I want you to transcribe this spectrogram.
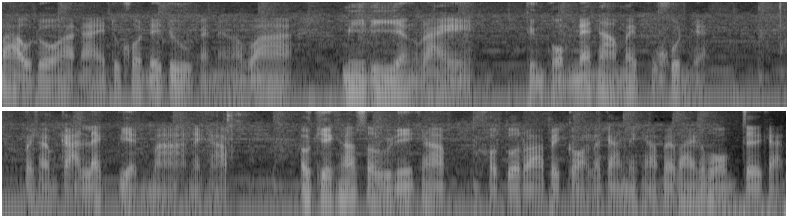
ป้าอุดฮานะให้ทุกคนได้ดูกันนะครับว่ามีดีอย่างไรถึงผมแนะนำให้ผู้คุณเนี่ยไปทำการแลกเปลี่ยนมานะครับ โอเคครับสำหรับวันนี้ครับขอตัวลาไปก่อนแล้วกันนะครับบ๊ายบายครับผมเจอกัน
